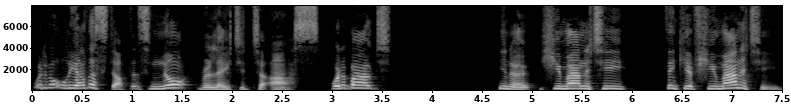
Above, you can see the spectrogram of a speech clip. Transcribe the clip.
What about all the other stuff that's not related to us? What about, you know, humanity? Think of humanity.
